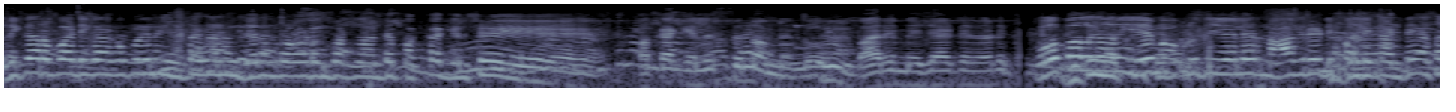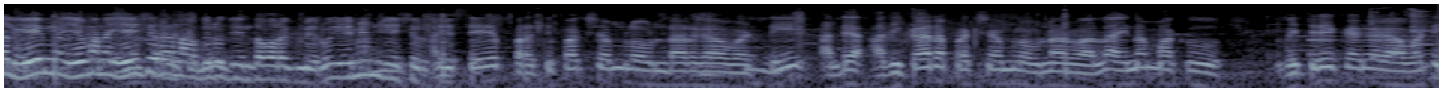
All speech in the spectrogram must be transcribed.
అధికార పార్టీ కాకపోయినా ఇంతగానం జనం రావడం పట్ల అంటే పక్కా గెలిచే పక్క గెలుస్తున్నాం మేము. భారీ మెజార్టీ గోపాల్ గారు ఏం అభివృద్ధి చేయలేరు. నాగిరెడ్డి పల్లి కంటే అసలు ఏం ఏమైనా చేసిరన్న అభివృద్ధి ఇంతవరకు మీరు? ఏమేమి చేసిరు చేస్తే ప్రతిపక్షంలో ఉన్నారు కాబట్టి అంటే అధికార పక్షంలో ఉన్నారు వాళ్ళు అయినా మాకు వ్యతిరేకంగా కాబట్టి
